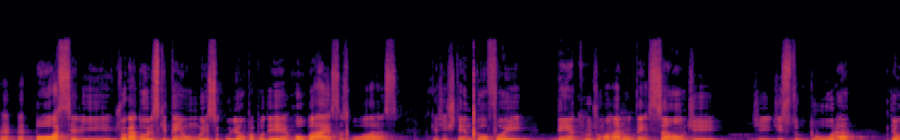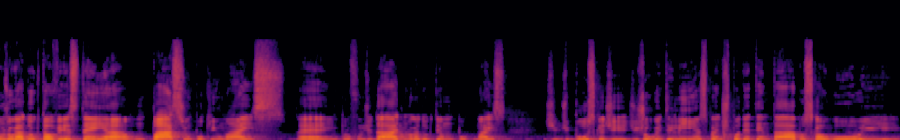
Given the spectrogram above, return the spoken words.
é, é posse ali, jogadores que tenham esse culhão para poder roubar essas bolas. O que a gente tentou foi, dentro de uma manutenção de, de, de estrutura, ter um jogador que talvez tenha um passe um pouquinho mais né, em profundidade, um jogador que tenha um pouco mais de, de busca de, de, jogo entre linhas, para a gente poder tentar buscar o gol e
